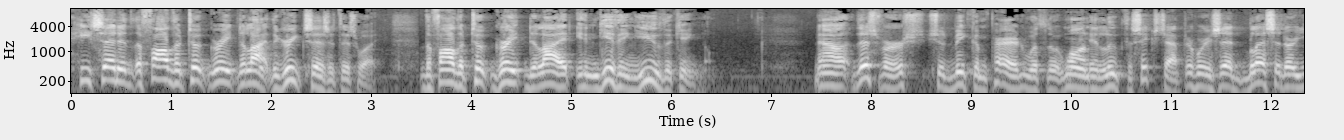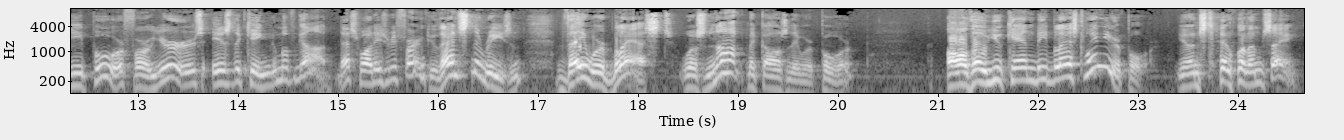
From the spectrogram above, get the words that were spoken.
he said the Father took great delight. The Greek says it this way. The Father took great delight in giving you the kingdom. Now, this verse should be compared with the one in Luke the sixth chapter where he said, Blessed are ye poor, for yours is the kingdom of God. That's what he's referring to. That's the reason they were blessed, was not because they were poor, although you can be blessed when you're poor. You understand what I'm saying?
